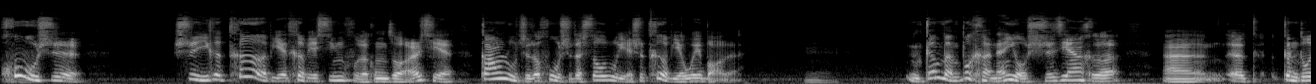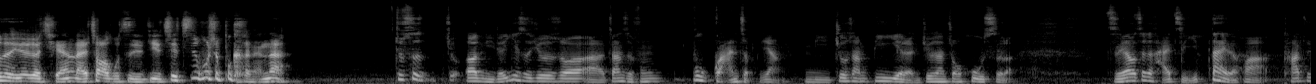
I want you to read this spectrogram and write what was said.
护士是一个特别特别辛苦的工作，而且刚入职的护士的收入也是特别微薄的。嗯，你根本不可能有时间和。嗯呃，更多的一个钱来照顾自己的弟，这几乎是不可能的。就是就呃，你的意思就是说啊，张子枫不管怎么样，你就算毕业了，你就算做护士了，只要这个孩子一带的话，他就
